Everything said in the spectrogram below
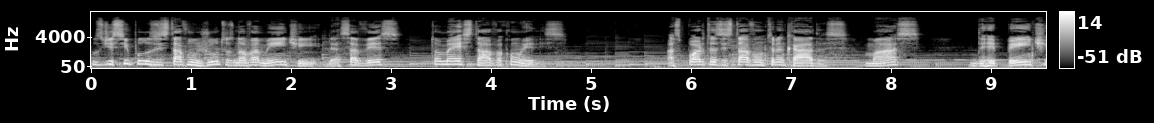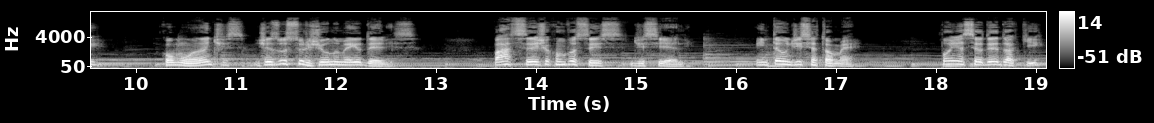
os discípulos estavam juntos novamente e, dessa vez, Tomé estava com eles. As portas estavam trancadas, mas, de repente, como antes, Jesus surgiu no meio deles. Paz seja com vocês, disse ele. Então disse a Tomé: Ponha seu dedo aqui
